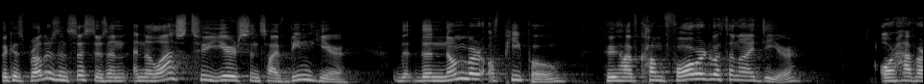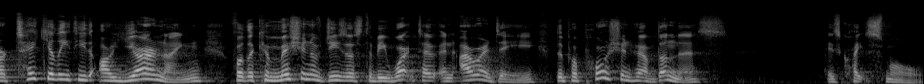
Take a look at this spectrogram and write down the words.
Because, brothers and sisters, in, in the last two years since I've been here, the, the number of people who have come forward with an idea or have articulated our yearning for the commission of Jesus to be worked out in our day, the proportion who have done this is quite small.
